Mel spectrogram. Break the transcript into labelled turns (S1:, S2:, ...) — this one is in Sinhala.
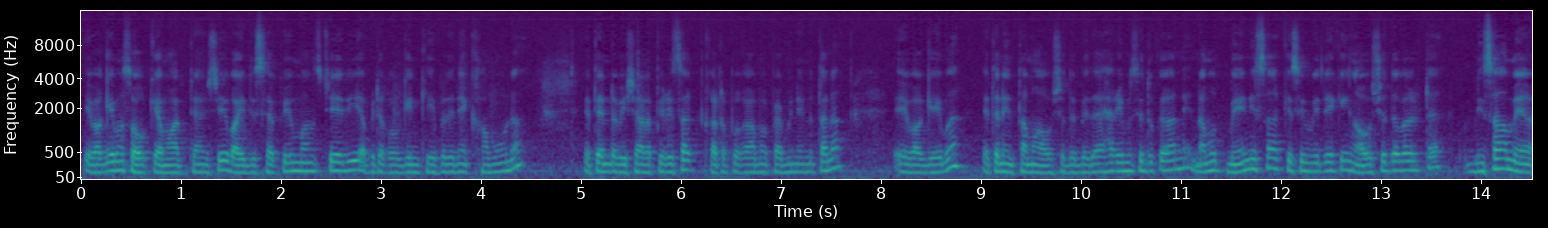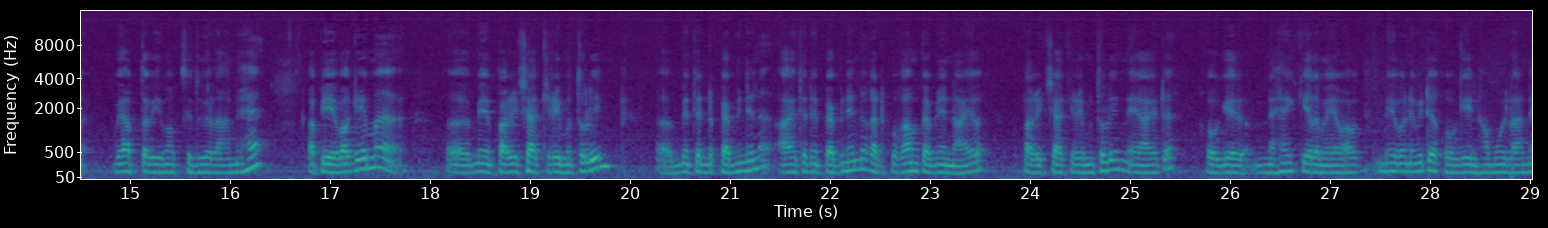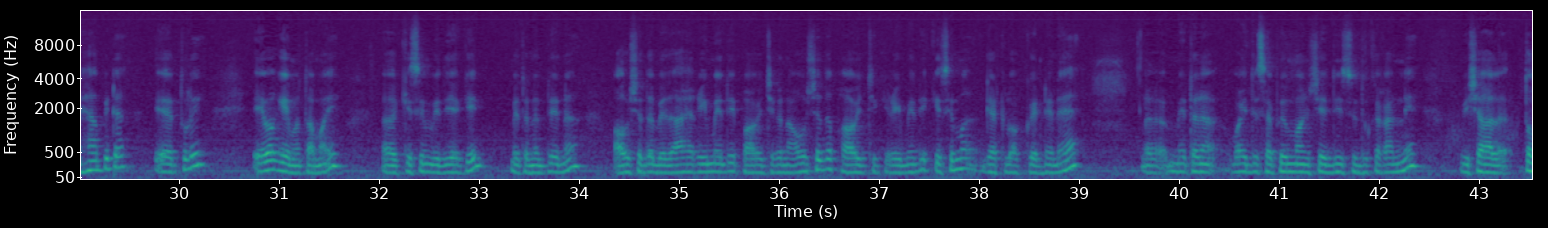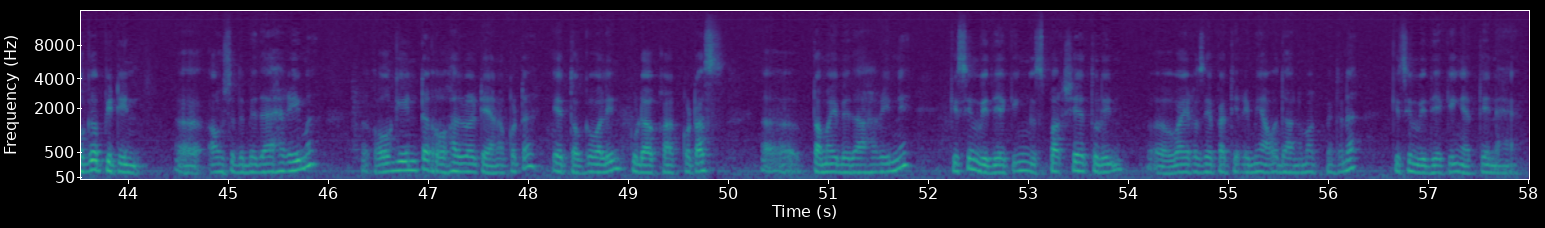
S1: ඒ වගේම සෞඛ්‍ය අමාත්‍යාංශයේ වෛද්‍ය සැපයුම් අංශයේදී අපිට රෝගීන් කිහිප දෙනෙක් හමු වුණා. එතෙන්ට විශාල පිරිසක් කටපුරාම පැමිණෙන තැනක්. ඒ වගේම එතනින් තම ඖෂධ බෙදා හැරීම සිදු කරන්නේ. නමුත් මේ නිසා කිසිම විදියකින් ඖෂධ වලට නිසාමය ව්‍යාප්ත වීමක් සිදු වෙලා නැහැ. අපි ඒ වගේම මේ පරීක්ෂා කිරීම තුළින් මෙතෙන්ට පැමිණෙන ආයතනයේ පැමිණෙන කටපුරාම පැමිණෙන අය පරීක්ෂා කිරීම තුළින් ඒ අයට රෝගය නැහැ කියලා මේ මේ වන විට රෝගීන් හමු වෙලා නැහැ අපිට. ඒ තුළින් ඒ වගේම තමයි කිසිම විදියකින් මෙතන දෙන ඖෂධ බෙදා හැරීමේදී පාවිච්චි කරන ඖෂධ පාවිච්චි කිරීමේදී කිසිම ගැටලුවක් වෙන්නේ නැහැ. මෙතන වෛද්‍ය සැපයුම් අංශයේදී සිදු කරන්නේ විශාල තොග පිටින් ඖෂධ බෙදා හැරීම. රෝගීන්ට රෝහල් වලට යනකොට ඒ තොග වලින් කුඩා කොටස් තමයි බෙදා හරින්නේ. කිසිම විදියකින් ස්පර්ශය තුලින් වෛරසය පැතිරීමේ අවදානමක් මෙතන කිසිම විදියකින් ඇත්තේ නැහැ.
